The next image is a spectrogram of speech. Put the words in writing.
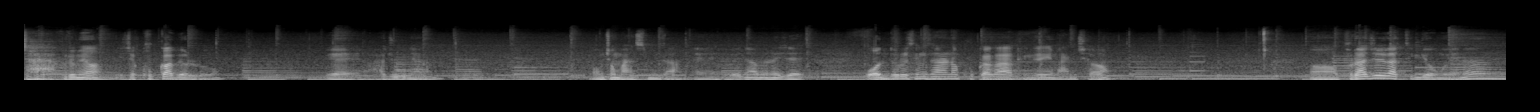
자, 그러면 이제 국가별로 예, 아주 그냥 엄청 많습니다. 예, 왜냐하면 이제 원두를 생산하는 국가가 굉장히 많죠. 어, 브라질 같은 경우에는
